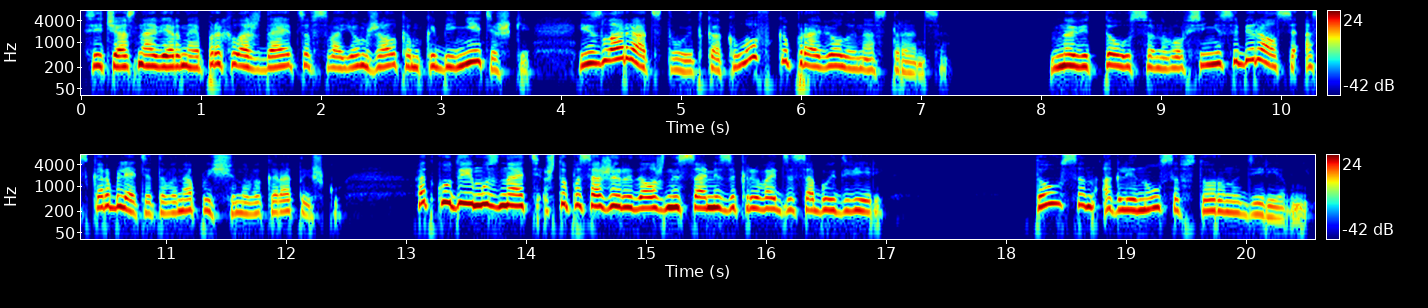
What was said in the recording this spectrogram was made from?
Сейчас, наверное, прохлаждается в своем жалком кабинетишке и злорадствует, как ловко провел иностранца. Но ведь Тоусон вовсе не собирался оскорблять этого напыщенного коротышку — Откуда ему знать, что пассажиры должны сами закрывать за собой двери? Тоусон оглянулся в сторону деревни.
